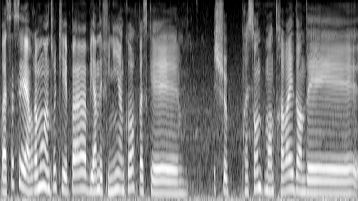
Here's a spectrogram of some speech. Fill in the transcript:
Bah Ça, c'est vraiment un truc qui n'est pas bien défini encore parce que je présente mon travail dans des,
